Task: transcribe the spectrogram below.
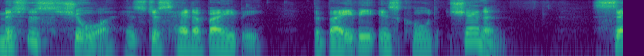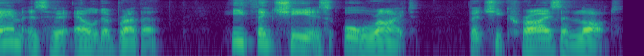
Mrs. Shaw has just had a baby. The baby is called Shannon. Sam is her elder brother. He thinks she is all right, but she cries a lot.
